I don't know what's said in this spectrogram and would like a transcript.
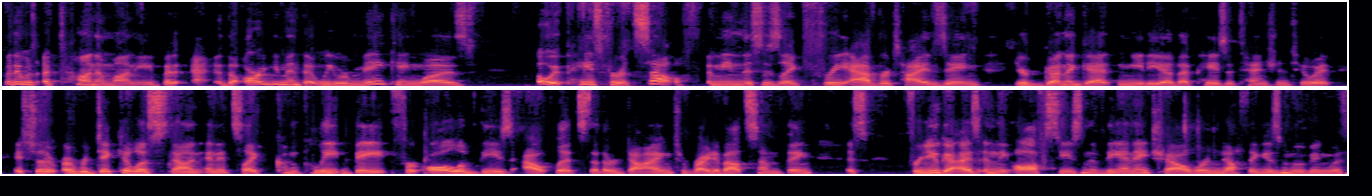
but it was a ton of money. But uh, the argument that we were making was, oh, it pays for itself. I mean, this is like free advertising. You're gonna get media that pays attention to it. It's a, a ridiculous stunt, and it's like complete bait for all of these outlets that are dying to write about something. It's for you guys in the off season of the NHL where nothing is moving with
